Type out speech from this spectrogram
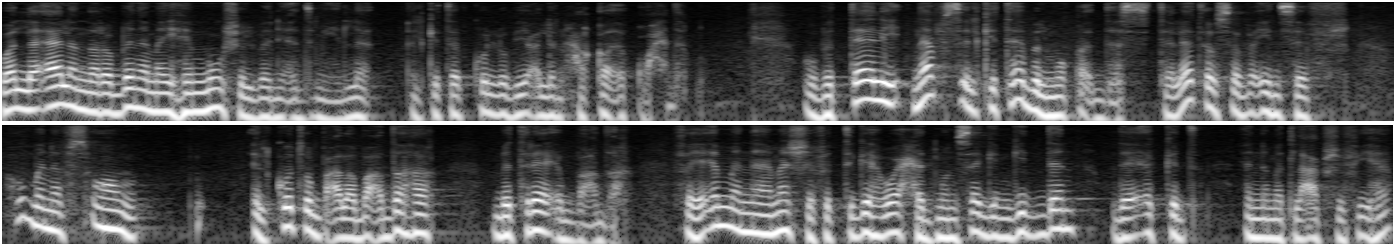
ولا قال إن ربنا ما يهموش البني آدمين. لا الكتاب كله بيعلن حقائق واحدة. وبالتالي نفس الكتاب المقدس 73 سفر هم نفسهم الكتب على بعضها بتراقب بعضها. فيا إما إنها ماشية في اتجاه واحد منسجم جدا وده يأكد إن ما تلعبش فيها.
